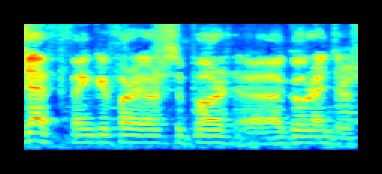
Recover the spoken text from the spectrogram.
Jeff, thank you for your support. Uh, go Rangers.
